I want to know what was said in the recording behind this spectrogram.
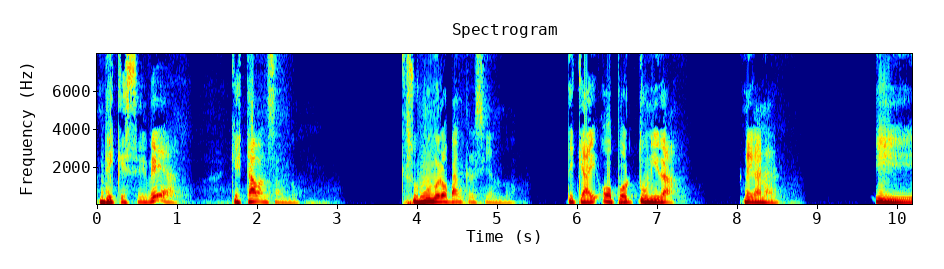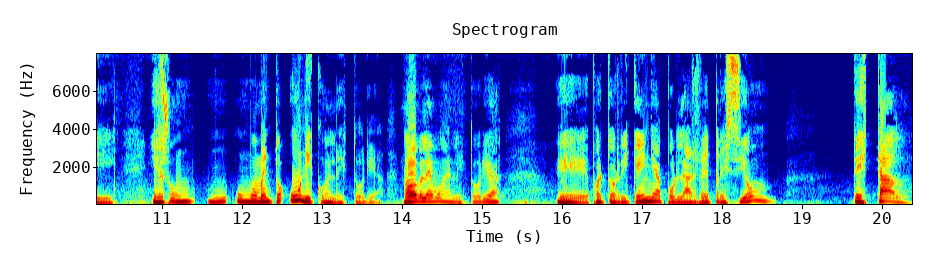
de que se vea que está avanzando, que sus números van creciendo, de que hay oportunidad de ganar. Y, y eso es un, momento único en la historia. No hablemos en la historia eh, puertorriqueña por la represión de Estado,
